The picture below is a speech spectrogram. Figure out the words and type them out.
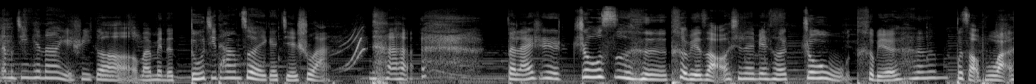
那么今天呢，也是一个完美的毒鸡汤作为一个结束啊。本来是周四 特别早，现在变成了周五特别 不早不晚。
